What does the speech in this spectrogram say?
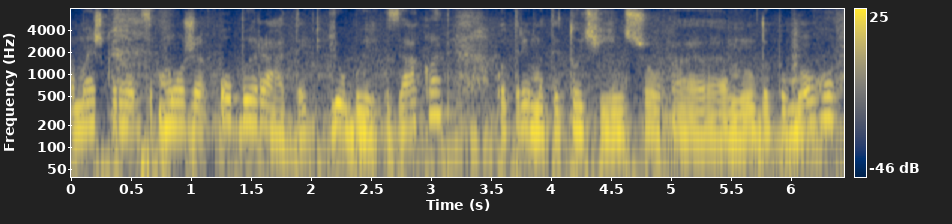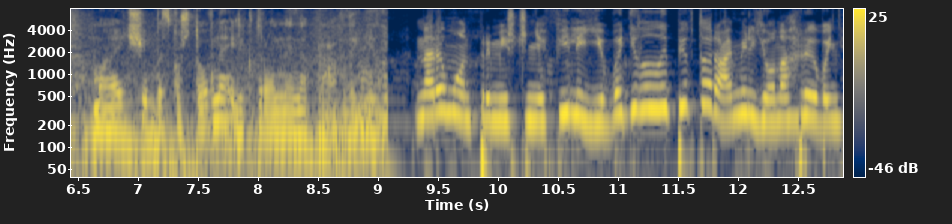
е, мешканець може обирати будь-який заклад, отримати ту чи іншу е, допомогу, маючи безкоштовне електронне направлення. На ремонт приміщення філії виділили півтора мільйона гривень.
